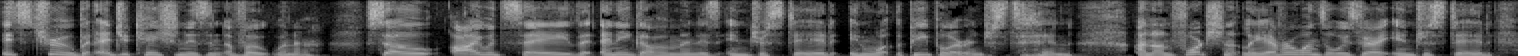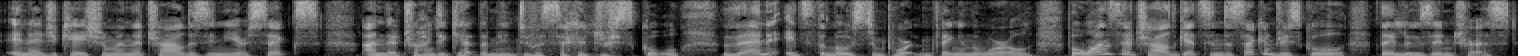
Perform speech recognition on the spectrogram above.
It's true, but education isn't a vote winner. So I would say that any government is interested in what the people are interested in. And unfortunately, everyone's always very interested in education when their child is in year six and they're trying to get them into a secondary school. Then it's the most important thing in the mm. world. But once their child gets into secondary school, they lose interest.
